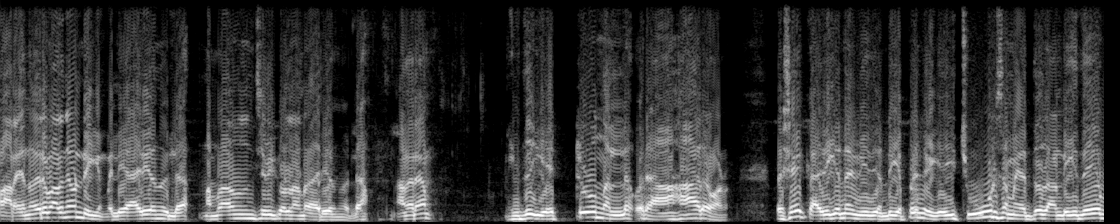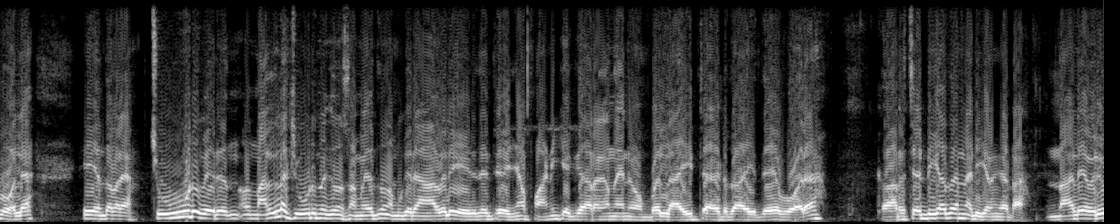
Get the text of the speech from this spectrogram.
പറയുന്നവർ പറഞ്ഞുകൊണ്ടിരിക്കും വലിയ കാര്യമൊന്നുമില്ല. നമ്മളതൊന്നും ചെവിക്കൊള്ളേണ്ട കാര്യമൊന്നുമില്ല. അന്നേരം ഇത് ഏറ്റവും നല്ല ഒരു ആഹാരമാണ്. പക്ഷേ കഴിക്കുന്ന രീതിയുണ്ട് എപ്പോഴും കഴിക്കുക ഈ ചൂട് സമയത്ത് താണ്ട് ഇതേപോലെ ഈ എന്താ പറയാ ചൂട് വരുന്ന നല്ല ചൂട് നിൽക്കുന്ന സമയത്ത് നമുക്ക് രാവിലെ എഴുന്നേറ്റ് കഴിഞ്ഞാൽ പണിക്കൊക്കെ ഇറങ്ങുന്നതിന് മുമ്പ് ലൈറ്റായിട്ട് ഇതാ ഇതേപോലെ കറിച്ചട്ടിക്കകത്ത് തന്നെ അടിക്കണം കേട്ടാ. എന്നാലേ ഒരു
